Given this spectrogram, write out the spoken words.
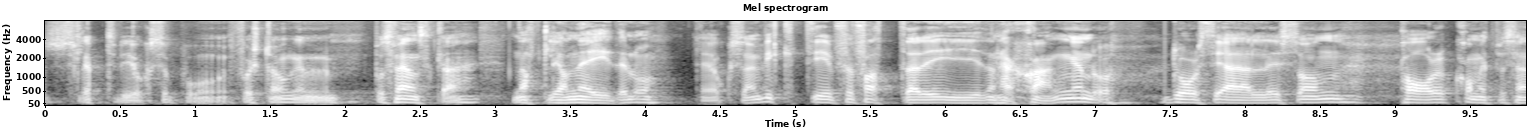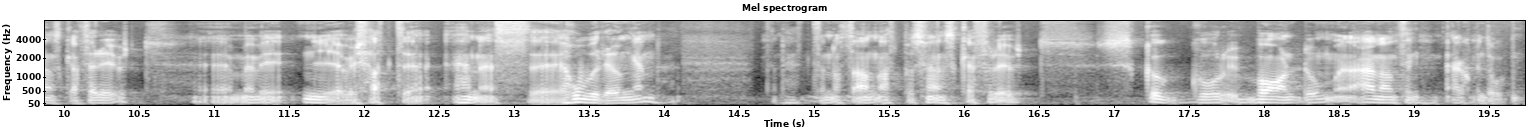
släppte vi också på första gången på svenska. Nattliga. Det är också en viktig författare i den här genren då. Dorothy Allison har kommit på svenska förut. Eh, men vi nyöversatte hennes eh, Horungen. Den hette något annat på svenska förut. Skuggor i barndomen. Äh, någonting. Jag kommer inte ihåg.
